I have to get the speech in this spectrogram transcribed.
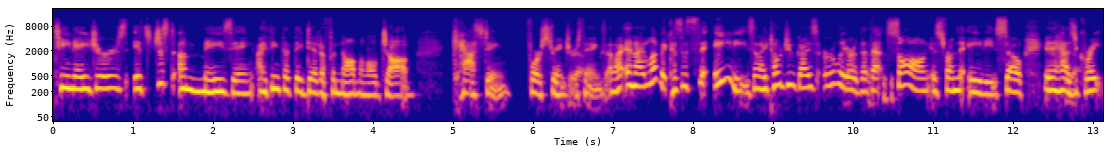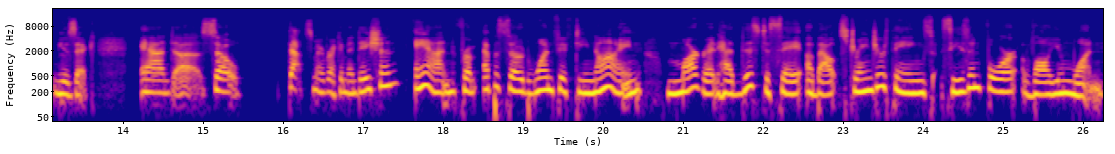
teenagers, it's just amazing. I think that they did a phenomenal job casting for Stranger yeah. Things. And I and I love it cuz it's the 80s and I told you guys earlier that that song is from the 80s. So it has yeah. great music. And uh, so that's my recommendation. And from episode 159, Margaret had this to say about Stranger Things season 4, volume 1.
